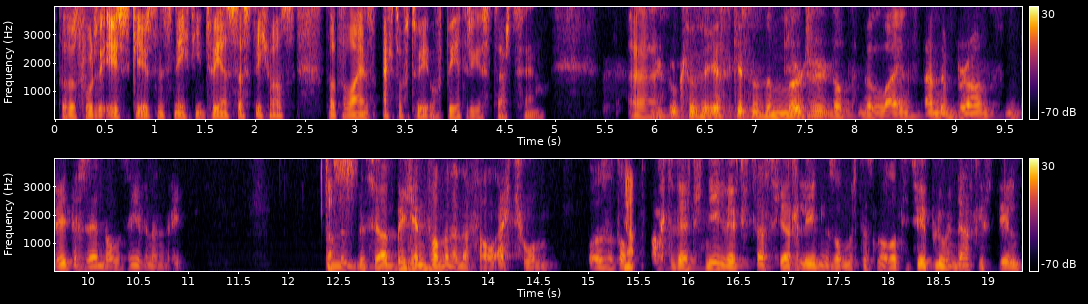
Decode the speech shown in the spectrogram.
dat het voor de eerste keer sinds 1962 was dat de Lions 8 of 2 of beter gestart zijn. Uh, ik ook sinds de eerste keer sinds de merger dat de Lions en de Browns beter zijn dan 7 en 3. Dat is... Dus ja, het begin van de NFL. Echt gewoon. Wat is dat dan? Ja. 58, 59, 60 jaar geleden. Dus ondertussen al dat die twee ploegen 30 spelen.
